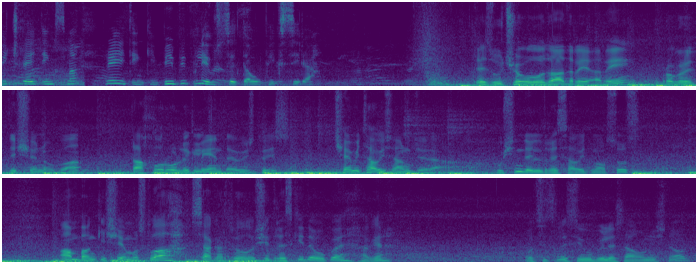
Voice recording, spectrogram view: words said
Fitch Ratings-მა რეიტინგი BB+-ზე დაუფიქსირა. დღეს უჩვეულოდ ადრე არის პროკრედიტის შენობა დახურული კლიენტებისთვის. ჩემი თავის არ მჯერა. უშინდელი დღესავით მახსოვს ამ ბანკის შემოსვლა საქართველოში დღეს კიდე უკვე აგერ 20 წლის იუბილეს აუნიშნავთ.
